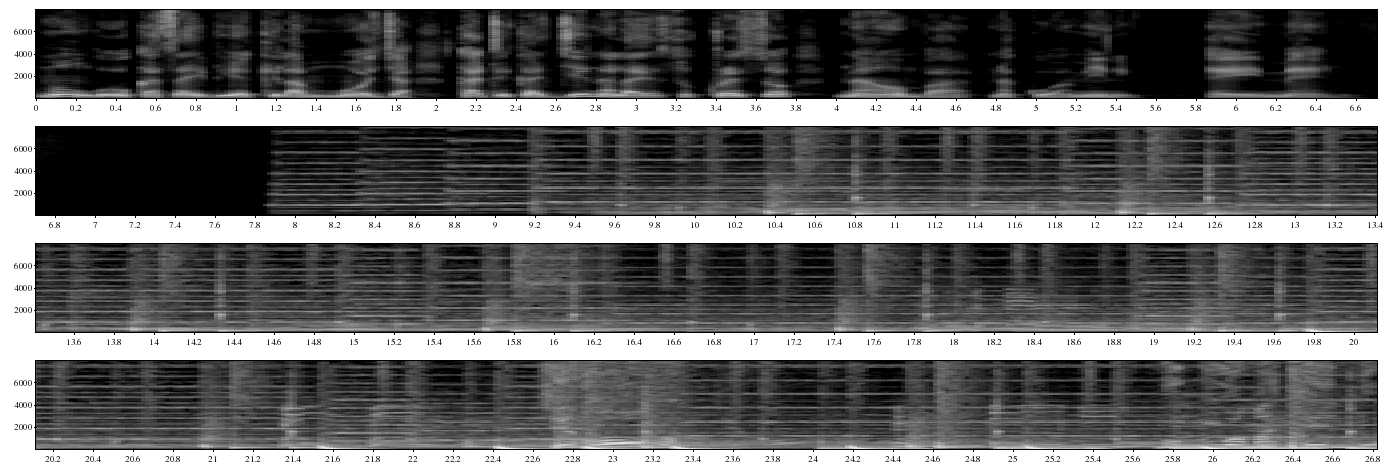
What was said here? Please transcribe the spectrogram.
Mungu ukasaidie kila mmoja, katika jina la Yesu Kristo naomba na kuamini, amen. Jehova, Mungu wa matendo,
